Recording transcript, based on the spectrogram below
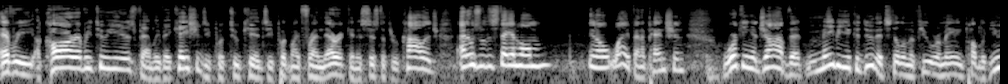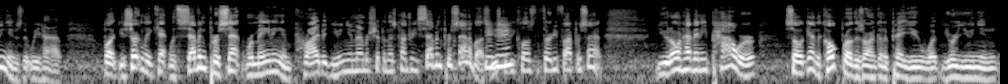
every a car every two years, family vacations. He put two kids. He put my friend Eric and his sister through college, and it was with a stay at home you know, wife and a pension, working a job that maybe you could do that still in the few remaining public unions that we have. But you certainly can't, with 7% remaining in private union membership in this country, 7% of us used to be close to 35%. You don't have any power. So, again, the Koch brothers aren't going to pay you what your union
